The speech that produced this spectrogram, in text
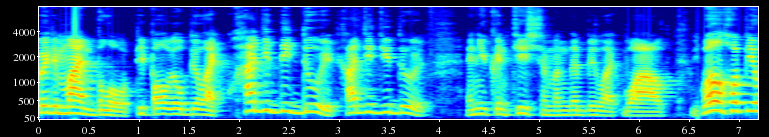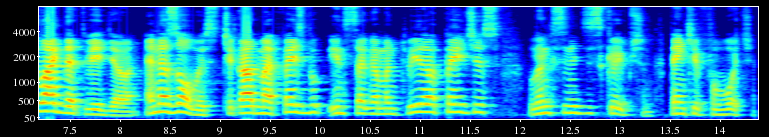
pretty mind blow. People will be like, how did they do it? How did you do it? And you can teach them and they'll be like, wow. Well, hope you liked that video. And as always, check out my Facebook, Instagram and Twitter pages. Links in the description. Thank you for watching.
